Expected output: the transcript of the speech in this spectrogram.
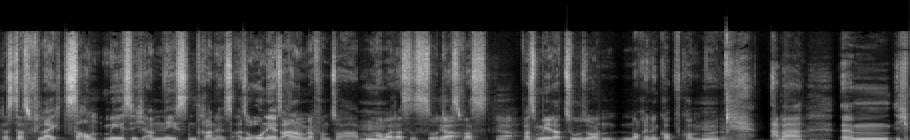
dass das vielleicht soundmäßig am nächsten dran ist. Also ohne jetzt Ahnung davon zu haben. Aber das ist so Ja, das, was, ja. was mir dazu so noch in den Kopf kommen würde. Aber ähm, ich,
